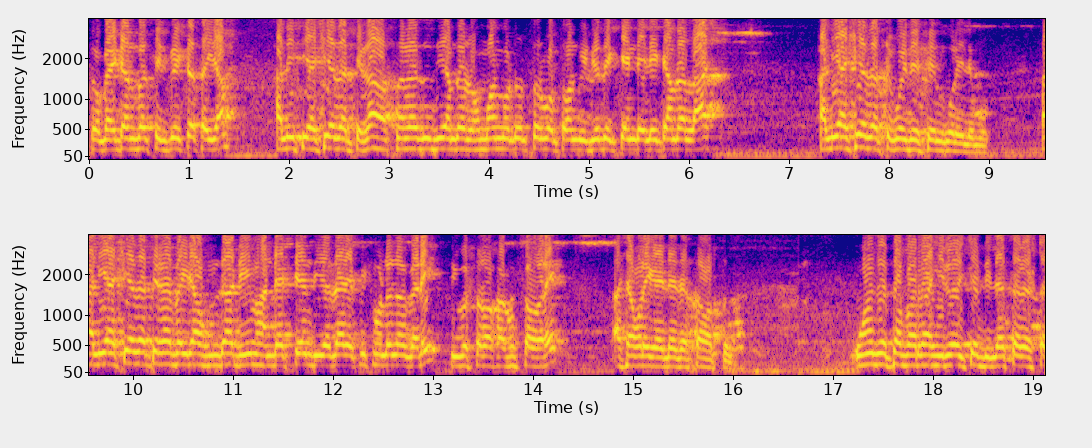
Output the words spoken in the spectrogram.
তো গাড়িটা আমরা সেলফি একটা চাইলাম খালি ছিয়াশি হাজার টাকা। আপনারা যদি আমরা রহমান মোটরসের বর্তমান ভিডিও দেখেন তাহলে এটা আমরা লাস্ট খালি আশি হাজার টাকা দিয়ে সেল করে নেব। খালি আশি হাজার টাকা বাইরা হুন্ডা ড্রিম হান্ড্রেড টেন দুই হাজার একুশ মডেলের গাড়ি, দুই বছর কাগজ সহকারে আশা করি গাড়িটা দেখতে পাচ্ছেন। ওখানে দেখতে পাররা হিরো এইচএফ ডিলাক্সের একটা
